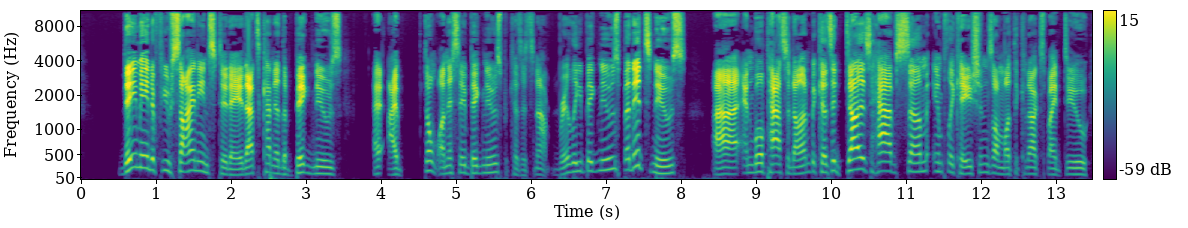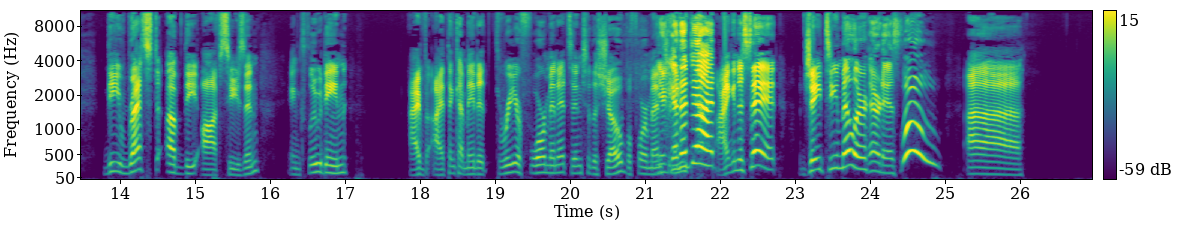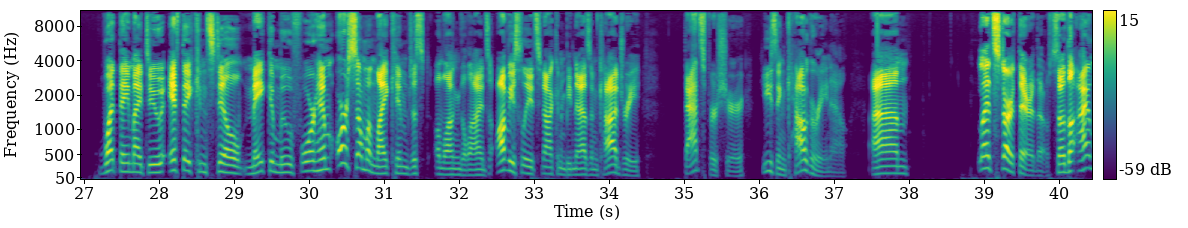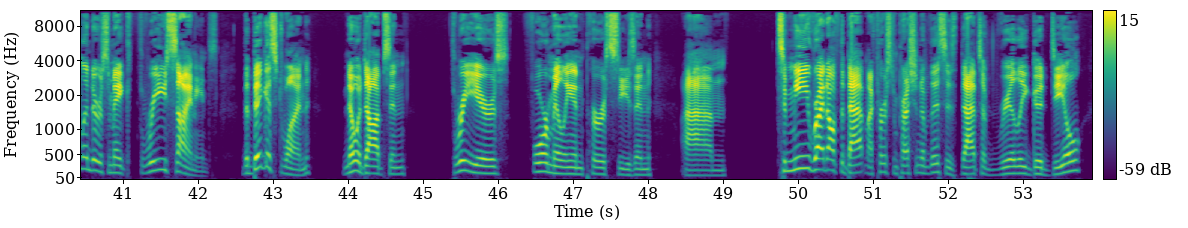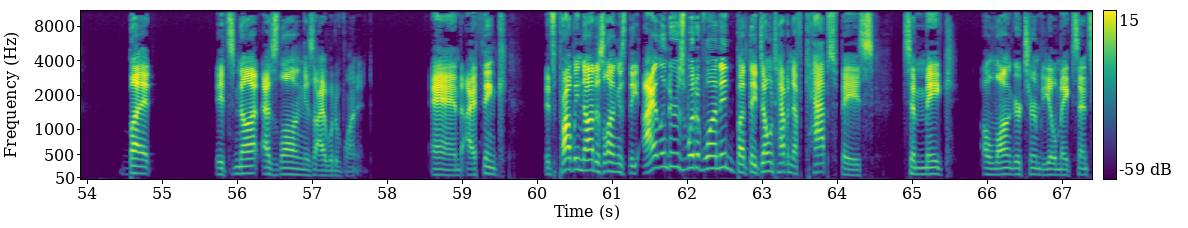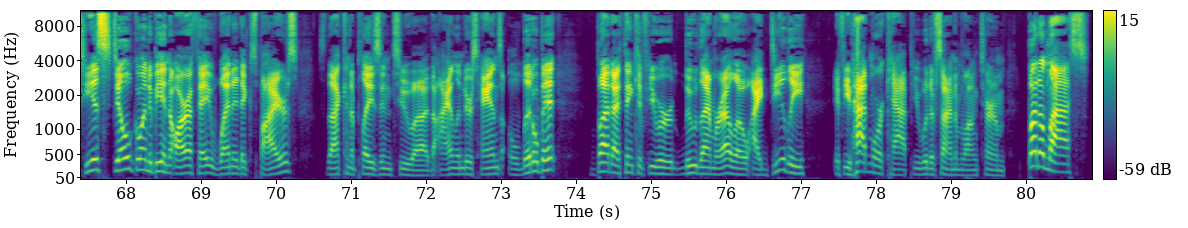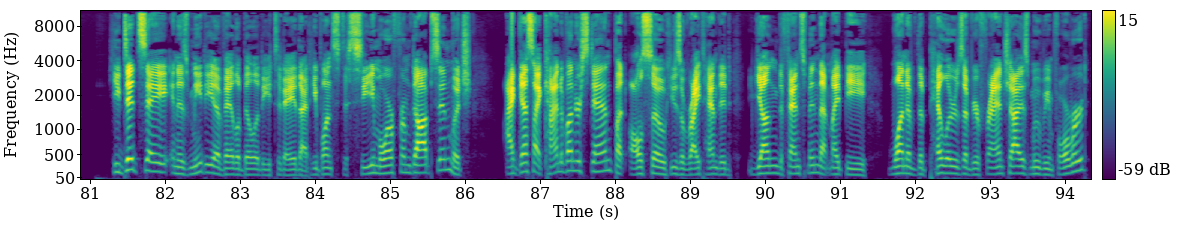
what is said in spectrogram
They made a few signings today. That's kind of the big news. I, I don't want to say big news because it's not really big news, but it's news. Uh, and we'll pass it on because it does have some implications on what the Canucks might do the rest of the offseason, including I've I think I made it three or four minutes into the show before mentioning. You're gonna do it. I'm gonna say it. JT Miller. There it is. Woo! Uh, what they might do if they can still make a move for him or someone like him just along the lines. Obviously, it's not going to be Nazem Kadri. That's for sure. He's in Calgary now. Um, let's start there, though. So the Islanders make three signings. The biggest one, Noah Dobson, three years, four million per season. Um, to me, right off the bat, my first impression of this is that's a really good deal, but it's not as long as I would have wanted. And I think it's probably not as long as the Islanders would have wanted, but they don't have enough cap space to make a longer term deal make sense. He is still going to be an RFA when it expires, so that kind of plays into uh, the Islanders' hands a little bit. But I think if you were Lou Lamoriello, ideally, if you had more cap, you would have signed him long term. But alas, he did say in his media availability today that he wants to see more from Dobson, which I guess I kind of understand, but also he's a right handed young defenseman that might be one of the pillars of your franchise moving forward.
